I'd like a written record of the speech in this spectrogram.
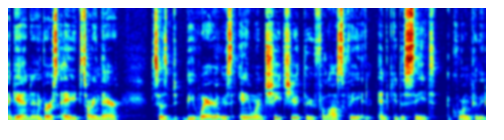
Again, in verse 8, starting there, it says, Beware lest anyone cheat you through philosophy and empty deceit, according to the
